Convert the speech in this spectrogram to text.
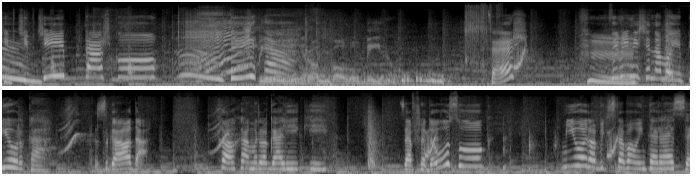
Cip, cip, cip, ptaszku. Pycha. Pioniro golubiro. Chcesz? Wymienię się na moje piórka. Zgoda. Kocham rogaliki. Zawsze do usług. Miło robić z tobą interesy.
